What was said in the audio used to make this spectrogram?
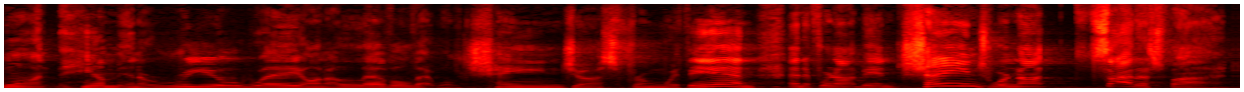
want Him in a real way on a level that will change us from within. And if we're not being changed, we're not satisfied.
